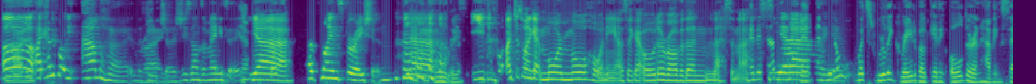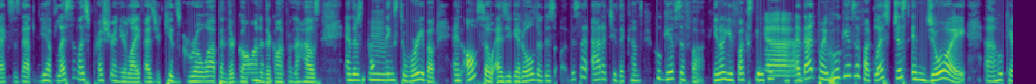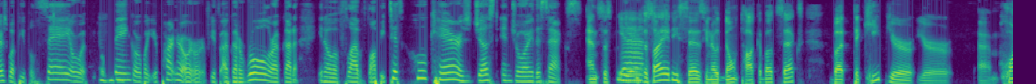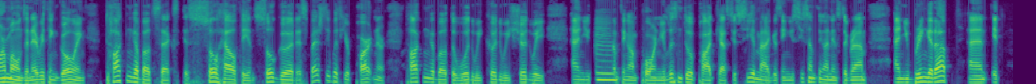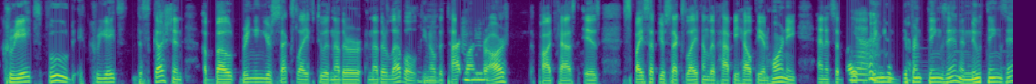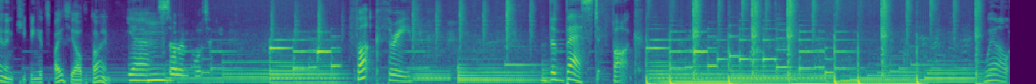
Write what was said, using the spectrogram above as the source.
Uh, I hope I am her in the Right. future. She sounds amazing. Yeah. Yeah. That's my inspiration. Yeah. Absolutely. You just, I just want to get more and more horny as I get older rather than less and less. And it Yeah. And you know what's really great about getting older and having sex is that you have less and less pressure in your life as your kids grow up and they're gone and they're gone from the house, and there's less Mm. things to worry about. And also, as you get older, there's there's that attitude that comes, "Who gives a fuck?" You know, you fuck yeah. At that point, who gives a fuck? Let's just enjoy. Uh, who cares what people say or what people Mhm. think or what your partner or, or if you've, I've got a role or I've got a you know a flab floppy tits. Who cares? Just enjoy the sex. And so Yeah. society says, you know, don't talk about sex, but to keep your your um, hormones and everything going, talking about sex is so healthy and so good, especially with your partner. Talking about the would we, could we, should we, and you see Mm. something on porn, you listen to a podcast, you see a magazine, you see something on Instagram, and you bring it up, and it creates food it creates discussion about bringing your sex life to another another level you know Mhm. the tagline Mhm. for our podcast is spice up your sex life and live happy healthy and horny and it's about Yeah. bringing different things in and new things in and keeping it spicy all the time Yeah. Mm. So important. Fuck 3. The best fuck.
